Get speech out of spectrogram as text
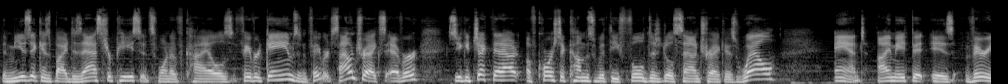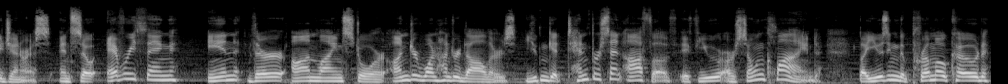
The music is by Disasterpiece. It's one of Kyle's favorite games and favorite soundtracks ever. So you can check that out. Of course, it comes with the full digital soundtrack as well. And iam8bit is very generous. And so everything in their online store under $100, you can get 10% off of if you are so inclined by using the promo code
